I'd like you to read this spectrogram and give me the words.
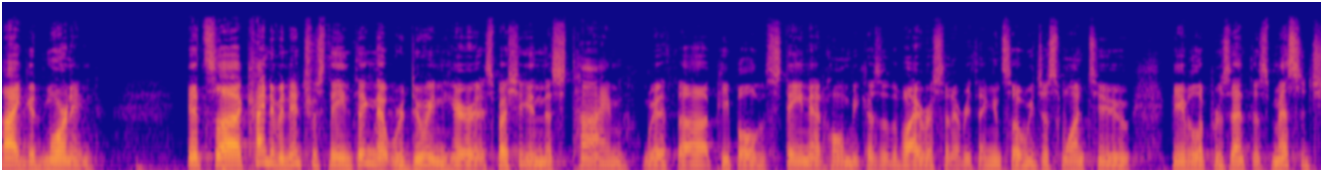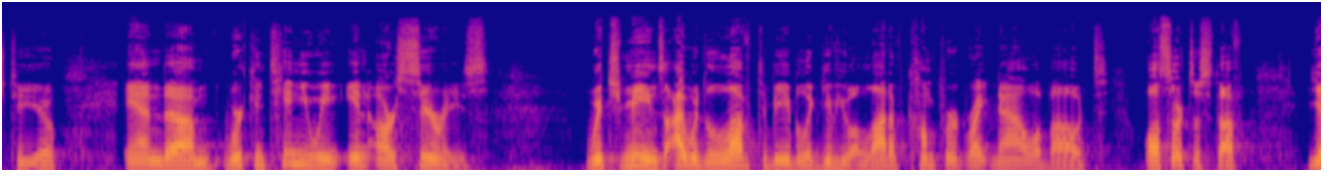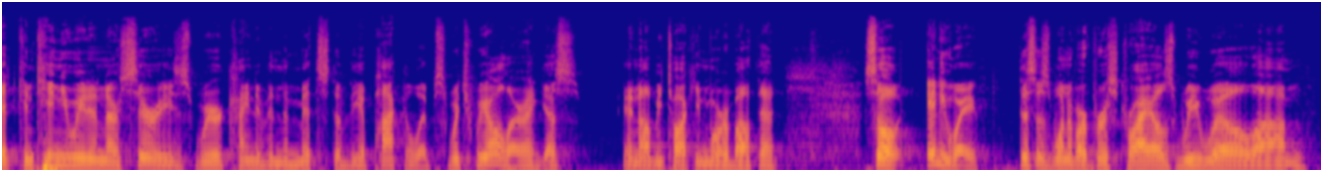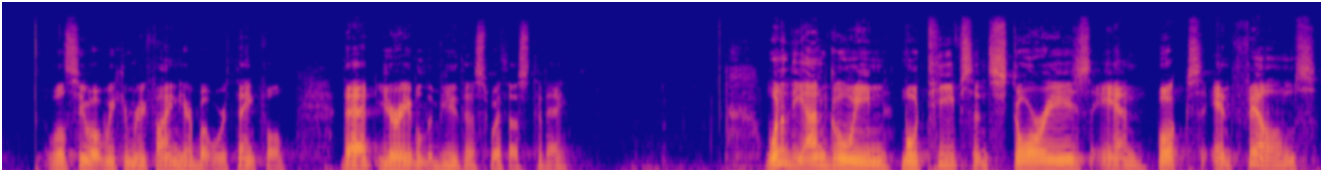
Hi, good morning. It's uh, kind of an interesting thing that we're doing here, especially in this time with uh, people staying at home because of the virus and everything. And so we just want to be able to present this message to you. And um, we're continuing in our series, which means I would love to be able to give you a lot of comfort right now about all sorts of stuff. Yet, continuing in our series, we're kind of in the midst of the apocalypse, which we all are, I guess, and I'll be talking more about that. So, anyway, this is one of our first trials. We will um, we'll see what we can refine here, but we're thankful that you're able to view this with us today. One of the ongoing motifs and stories and books and films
